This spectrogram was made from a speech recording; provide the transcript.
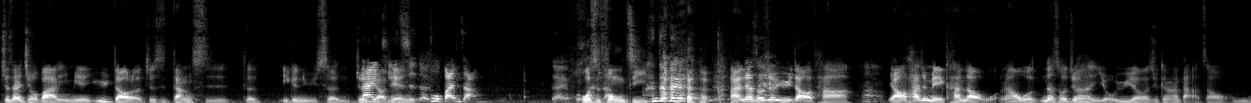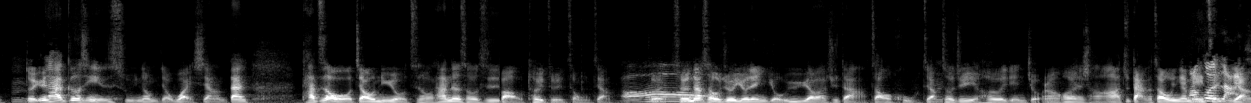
就在酒吧里面遇到了，就是当时的一个女生，就那聊天的副班长，对，或是风纪，对 反正那时候就遇到他嗯，然后他就没看到我，然后我那时候就很犹豫要不要去跟他打招呼，嗯对，因为他的个性也是属于那种比较外向，但他知道我交女友之后，他那时候是把我退追踪这样。哦，对，所以那时候我就有点犹豫要不要去打招呼，这样，之后就也喝了一点酒，然后后来想啊，就打个招呼应该没怎样，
